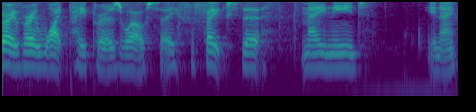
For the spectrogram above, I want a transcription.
very, very white paper as well. So for folks that may need, you know,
